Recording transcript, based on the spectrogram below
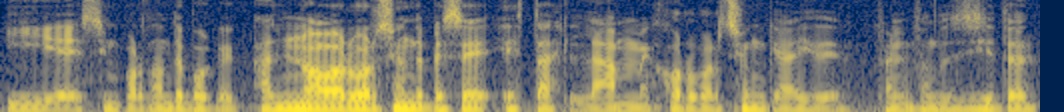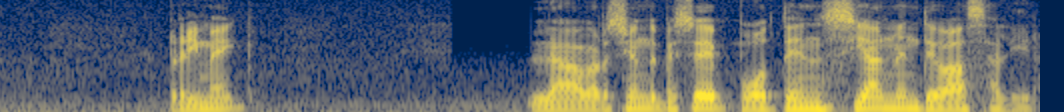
Y es importante porque al no haber versión de PC, esta es la mejor versión que hay de Final Fantasy VII Remake. La versión de PC potencialmente va a salir.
